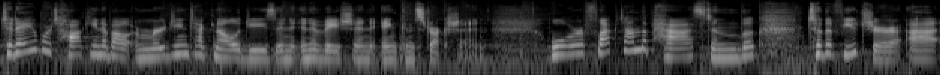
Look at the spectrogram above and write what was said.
Today, we're talking about emerging technologies and innovation in construction. We'll reflect on the past and look to the future at,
